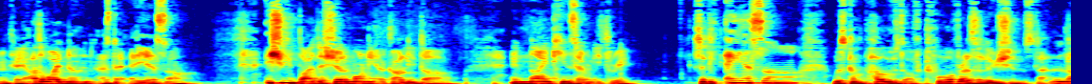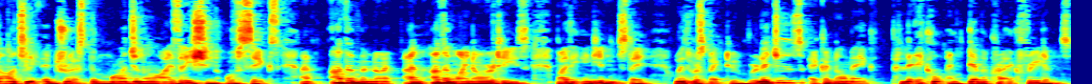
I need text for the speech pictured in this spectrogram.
okay, otherwise known as the ASR, issued by the Shiromani Akali Dal in 1973. So the ASR was composed of 12 resolutions that largely addressed the marginalization of Sikhs and other minor- and other minorities by the Indian state with respect to religious, economic, political and democratic freedoms.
